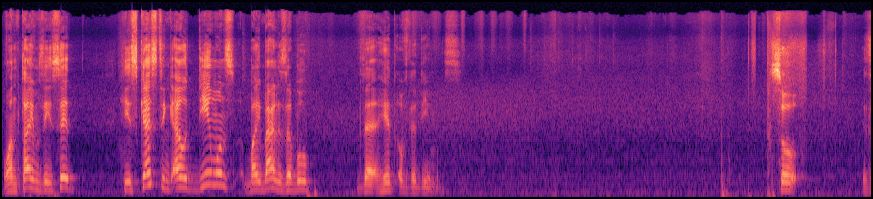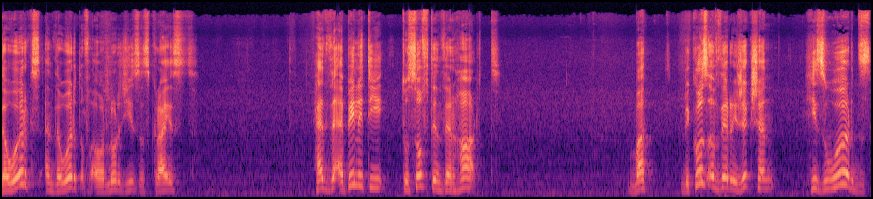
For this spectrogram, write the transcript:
One time they said, He's casting out demons by Beelzebub, the head of the demons. So, the works and the word of our Lord Jesus Christ had the ability to soften their heart. But because of their rejection, his words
